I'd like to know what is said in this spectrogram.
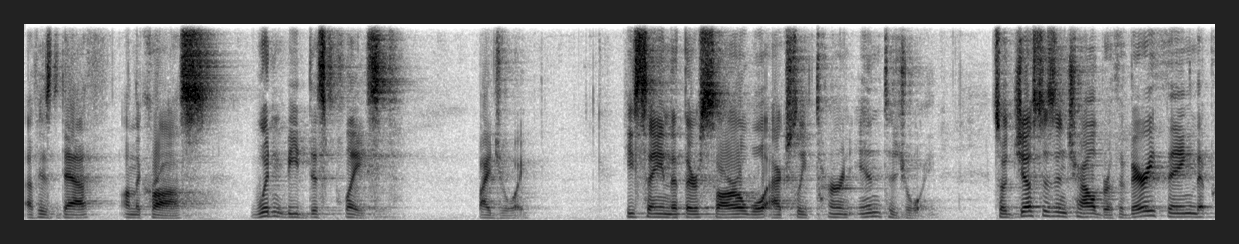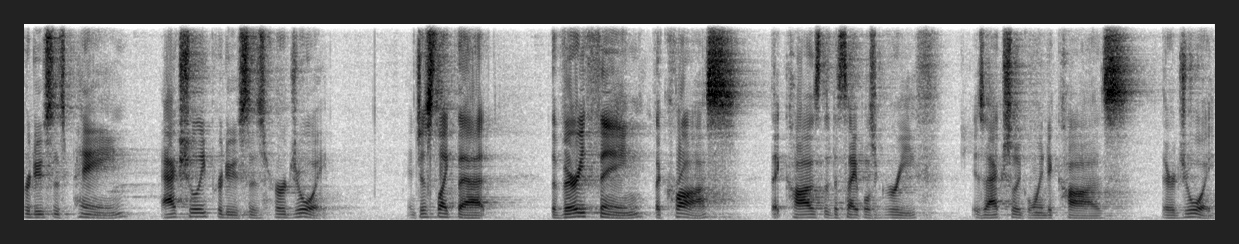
of his death on the cross wouldn't be displaced by joy. He's saying that their sorrow will actually turn into joy. So, just as in childbirth, the very thing that produces pain actually produces her joy. And just like that, the very thing, the cross, that caused the disciples grief is actually going to cause their joy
